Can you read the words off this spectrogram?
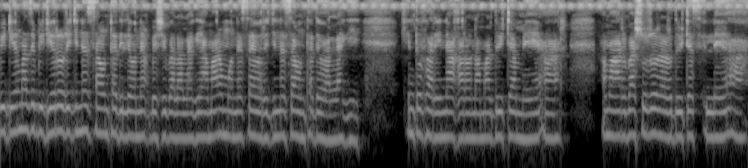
ভিডিওর মাঝে ভিডিওর অরিজিনাল সাউন্ডটা দিলে অনেক বেশি ভালো লাগে। আমার মনে চায় অরিজিনাল সাউন্ডটা দেওয়ার লাগে। কিন্তু পারি না, কারণ আমার দুইটা মেয়ে আর আমার বাসুরের আর দুইটা ছেলে আর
